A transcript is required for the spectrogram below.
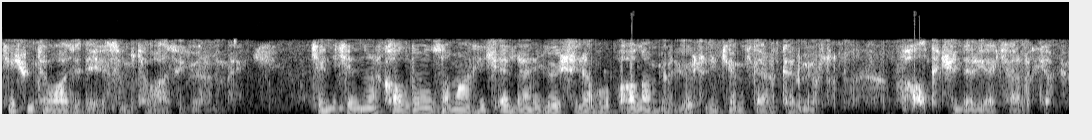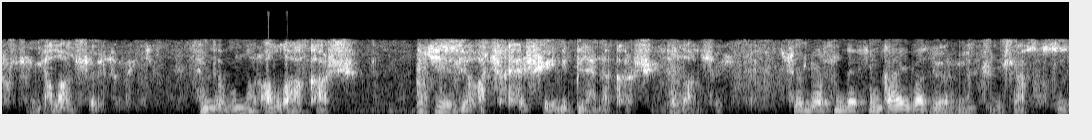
Hiç mütevazi değilsin, mütevazi görünmek. Kendi kendine kaldığın zaman hiç ellerini göğsüne vurup ağlamıyor, göğsünün kemiklerini kırmıyorsun. Halk içinde riyakarlık yapıyorsun, yalan söylemek. Hem de bunlar Allah'a karşı. Gizli, açık her şeyini bilene karşı yalan söylüyor. Söylüyorsun derken gayba diyorum ben. Çünkü değil.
